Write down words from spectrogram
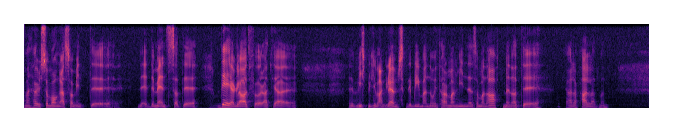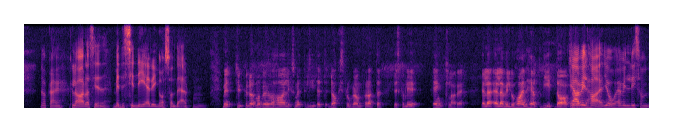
man hör så många som inte eh, är demens att det det är jag glad för att jag... Visst blir man glömsk, det blir man nog inte, har man minnen som man har haft, men att eh, i alla fall att man de kan klara sin medicinering och sånt där. Mm. Men tycker du att man behöver ha liksom ett litet dagsprogram för att eh, det ska bli enklare? Eller, eller vill du ha en helt vit dag? Jag vill ha, jo, jag vill liksom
